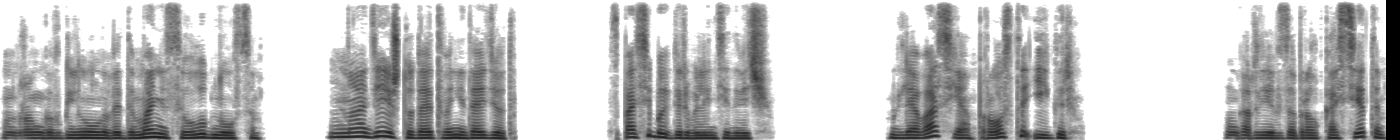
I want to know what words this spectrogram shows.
Дронго взглянул на Ведеманис и улыбнулся. Надеюсь, что до этого не дойдет. Спасибо, Игорь Валентинович. Для вас я просто Игорь. Гордеев забрал кассеты,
